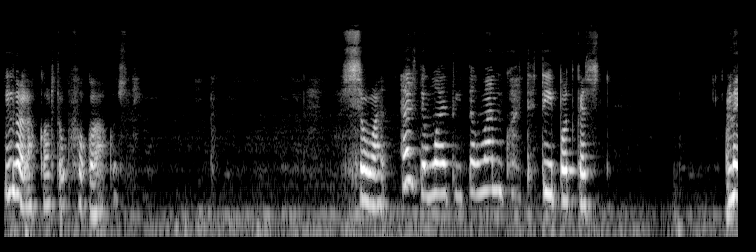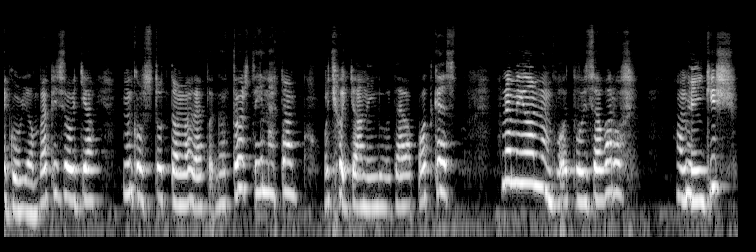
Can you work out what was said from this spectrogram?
mivel akartok foglalkozni. Szóval ez volt itt a One T Podcast legújabb epizódja. Megosztottam veletek a történetem, hogy hogyan indult el a podcast. Remélem nem volt túl zavaros, ha mégis,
